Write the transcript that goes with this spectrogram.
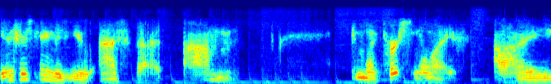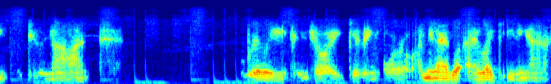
interesting that you ask that. Um, in my personal life, I do not really enjoy giving oral. I mean, I, I like eating ass,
